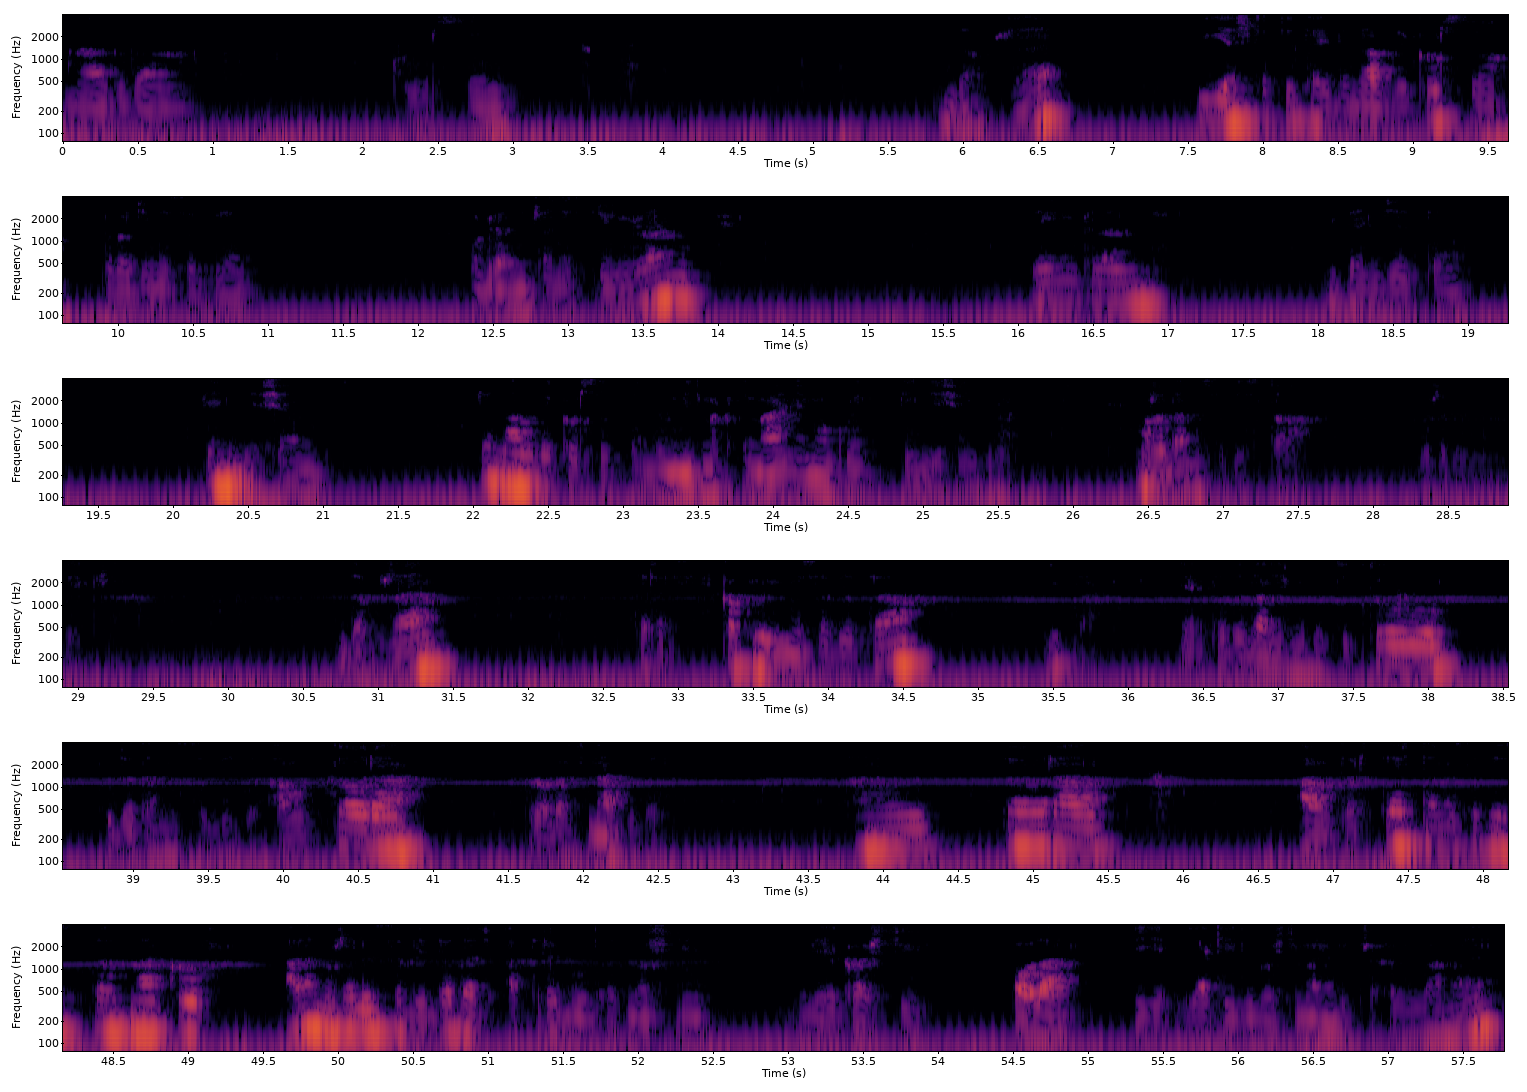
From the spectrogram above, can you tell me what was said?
nazwę kursu. Dobrze. I jeszcze tutaj do nazwy kursu wprowadzimy sobie ograniczenie stringland, stringland i będzie to 50, że nazwy kursów będą mieć maksymalnie mogły 50 znaków. Może damy sobie 100, może będą większe. Dobrze. Teraz skopiujmy sobie to i tak, jak to dodaliśmy do tytułu, tu dodamy sobie do autora, wprowadź nazwę autora. Autor też damy sobie 100 znaków, ale możemy sobie dodać atrybut odnośnie wielkości pola i jakiej długości mają być przechowywane.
